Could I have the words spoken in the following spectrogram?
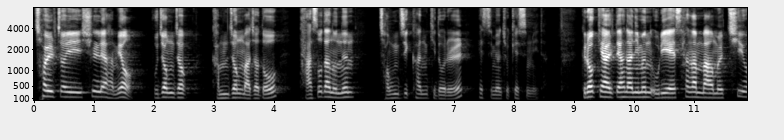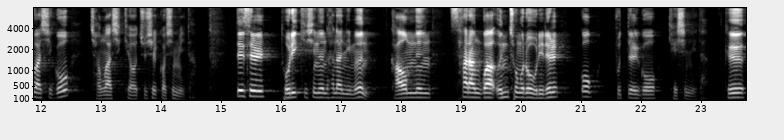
철저히 신뢰하며 부정적 감정마저도 다 쏟아놓는 정직한 기도를 했으면 좋겠습니다. 그렇게 할 때 하나님은 우리의 상한 마음을 치유하시고 정화시켜 주실 것입니다. 뜻을 돌이키시는 하나님은 가없는 사랑과 은총으로 우리를 꼭 붙들고 계십니다. 그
